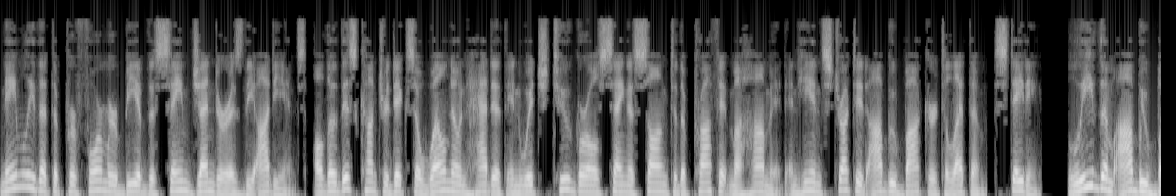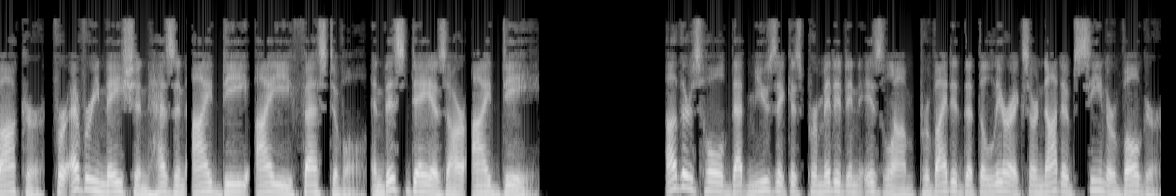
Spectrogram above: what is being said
namely that the performer be of the same gender as the audience, although this contradicts a well-known hadith in which two girls sang a song to the Prophet Muhammad and he instructed Abu Bakr to let them, stating, Leave them Abu Bakr, for every nation has an ID i.e. festival and this day is our ID. Others hold that music is permitted in Islam provided that the lyrics are not obscene or vulgar.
